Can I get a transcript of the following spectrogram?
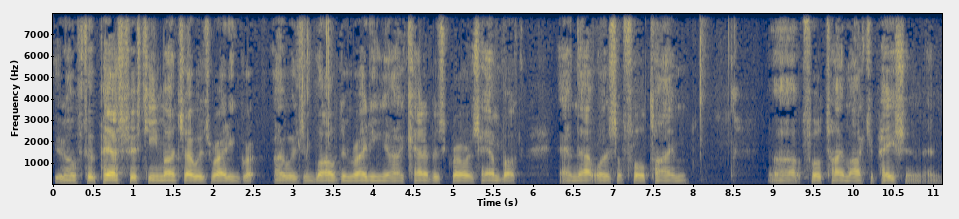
you know, for the past 15 months, I was writing, I was involved in writing a Cannabis Growers Handbook, and that was a full time, uh, full time occupation. And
